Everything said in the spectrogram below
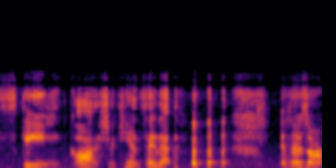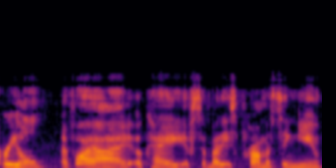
scheme. Gosh, I can't say that. and those aren't real, FYI, okay? If somebody's promising you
